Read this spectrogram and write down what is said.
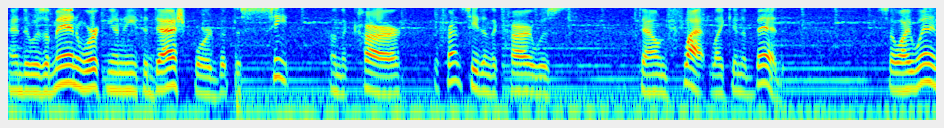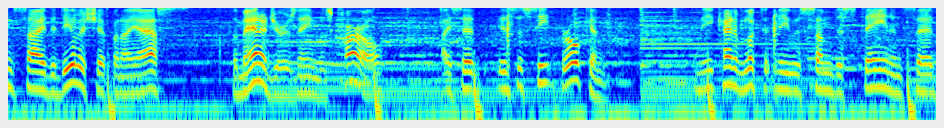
and there was a man working underneath the dashboard but the seat on the car, the front seat in the car was down flat like in a bed. So I went inside the dealership and I asked the manager, his name was Carl, I said, is the seat broken? And he kind of looked at me with some disdain and said,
